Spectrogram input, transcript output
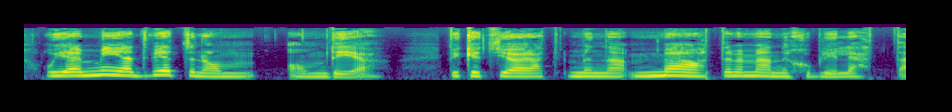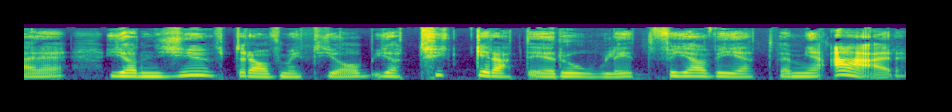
Och jag är medveten om, om det. Vilket gör att mina möten med människor blir lättare. Jag njuter av mitt jobb. Jag tycker att det är roligt för jag vet vem jag är.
